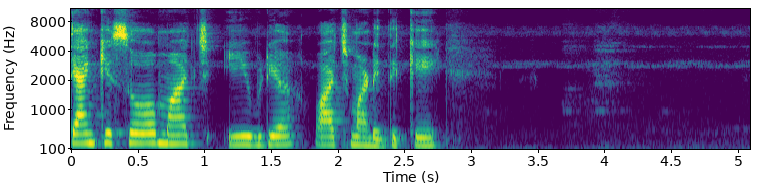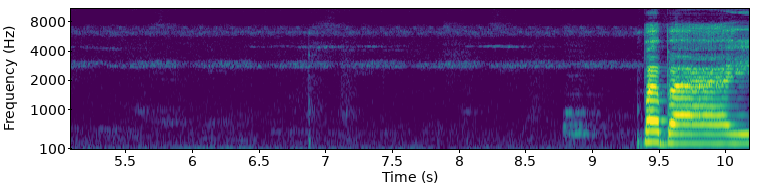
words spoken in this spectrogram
ಥ್ಯಾಂಕ್ ಯು ಸೋ ಮಚ್ ಈ ವಿಡಿಯೋ ವಾಚ್ ಮಾಡಿದ್ದಕ್ಕೆ. ಬಾಯ್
